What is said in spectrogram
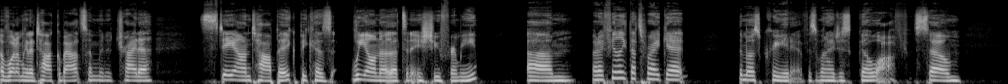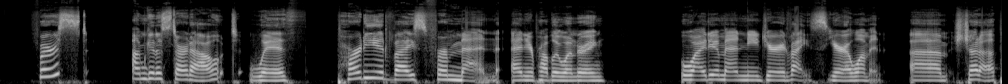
of what I'm going to talk about. So I'm going to try to stay on topic because we all know that's an issue for me. Um, but I feel like that's where I get the most creative is when I just go off. So, first, I'm going to start out with party advice for men. And you're probably wondering, why do men need your advice? You're a woman. Um, shut up.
